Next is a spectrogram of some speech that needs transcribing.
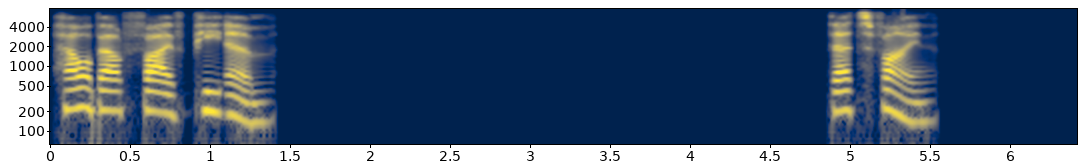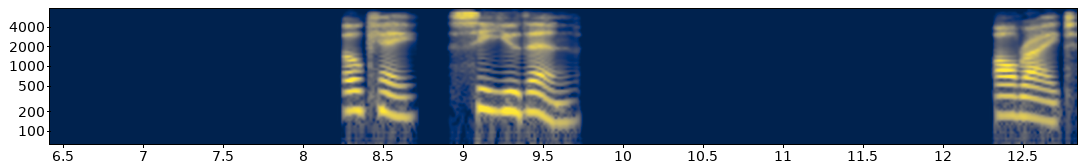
How about 5 p.m.? That's fine. Okay, see you then. Alright.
